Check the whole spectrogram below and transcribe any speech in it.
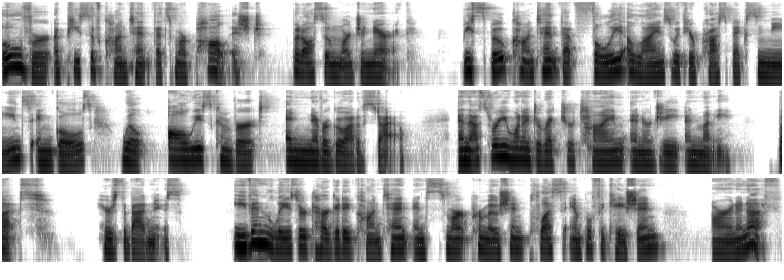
over a piece of content that's more polished, but also more generic. Bespoke content that fully aligns with your prospect's needs and goals will always convert and never go out of style. And that's where you want to direct your time, energy, and money. But here's the bad news even laser targeted content and smart promotion plus amplification aren't enough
